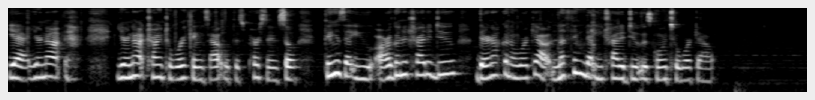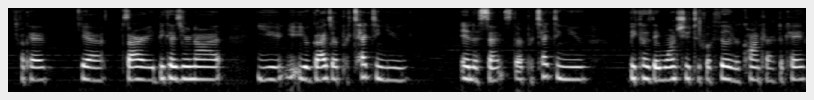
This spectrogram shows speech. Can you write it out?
Yeah, you're not you're not trying to work things out with this person. So things that you are going to try to do, they're not going to work out. Nothing that you try to do is going to work out. Okay? Yeah, sorry because you're not you your guides are protecting you in a sense. They're protecting you because they want you to fulfill your contract, okay?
